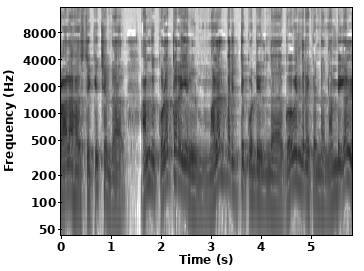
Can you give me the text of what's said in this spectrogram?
காளஹஸ்திக்கு சென்றார். அங்கு குளக்கரையில் மலர் பறித்து கொண்டிருந்த கோவிந்தரை கண்ட நம்பிகள்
